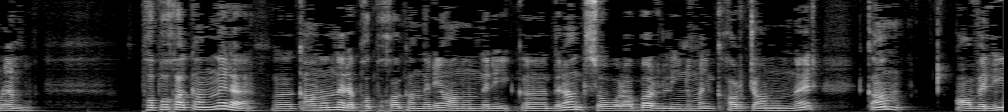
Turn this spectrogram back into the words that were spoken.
ուրեմն Փոփոխականները, կանոնները փոփոխականների անունների, դրանք սովորաբար լինում են կարճ անուններ կամ ավելի,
